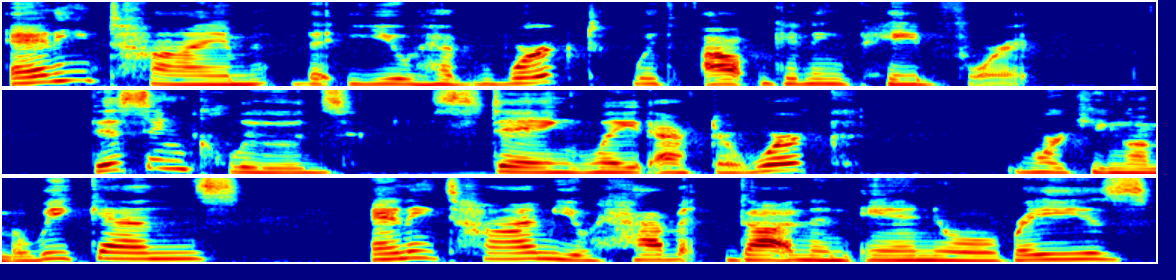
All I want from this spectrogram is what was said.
any time that you have worked without getting paid for it. This includes staying late after work, working on the weekends, anytime you haven't gotten an annual raise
